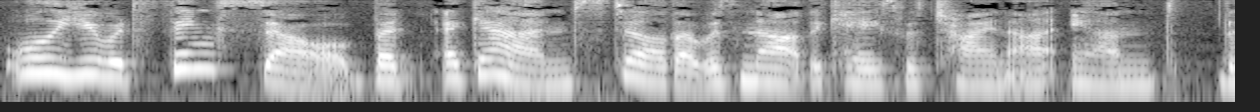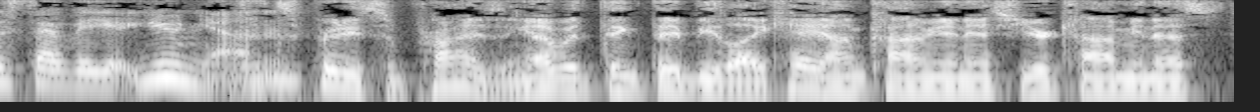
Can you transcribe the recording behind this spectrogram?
well, you would think so, but again, still, that was not the case with China and the Soviet Union. It's pretty surprising. I would think they'd be like, hey, I'm communist, you're communist.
